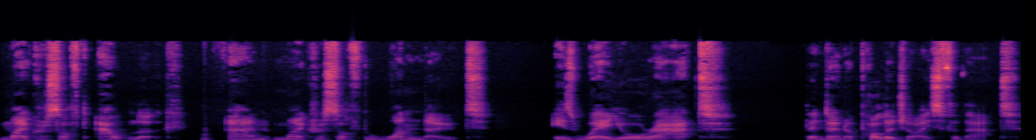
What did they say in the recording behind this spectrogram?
Microsoft Outlook and Microsoft OneNote is where you're at, then don't apologize for that.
